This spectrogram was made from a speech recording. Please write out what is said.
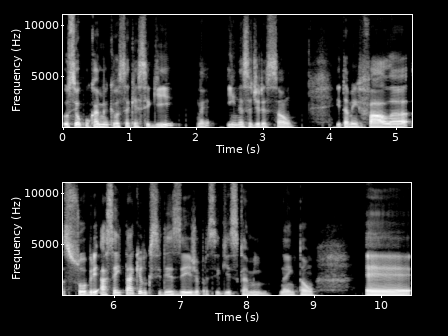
o, seu, o caminho que você quer seguir, né? Ir nessa direção. E também fala sobre aceitar aquilo que se deseja para seguir esse caminho, né? Então, é,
